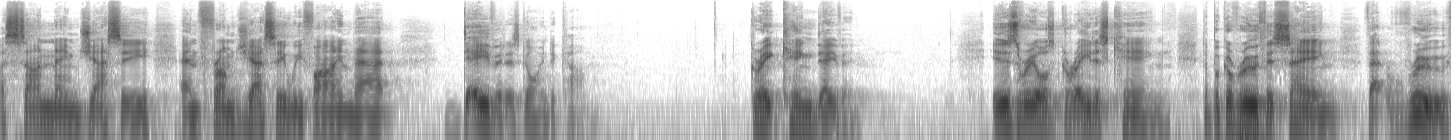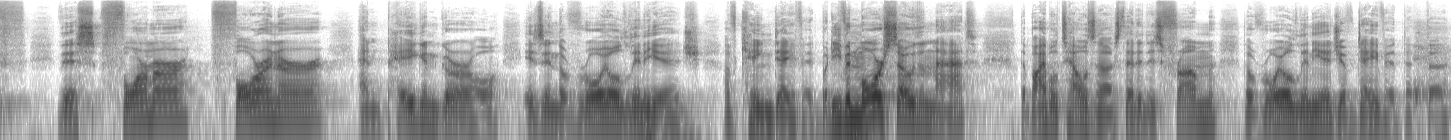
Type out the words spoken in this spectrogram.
a son named Jesse. And from Jesse, we find that David is going to come. Great King David, Israel's greatest king. The book of Ruth is saying that Ruth, this former foreigner and pagan girl is in the royal lineage of King David. But even more so than that, the Bible tells us that it is from the royal lineage of David that the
